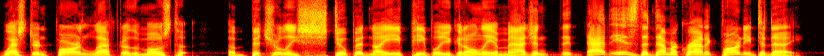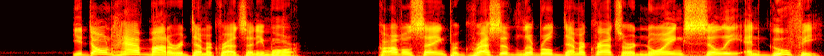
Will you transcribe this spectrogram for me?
Western far left are the most habitually stupid, naive people you can only imagine. That is the Democratic Party today. You don't have moderate Democrats anymore. Carville's saying progressive liberal Democrats are annoying, silly, and goofy.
